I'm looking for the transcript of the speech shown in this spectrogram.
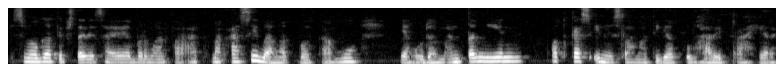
Semoga tips dari saya bermanfaat. Makasih banget buat kamu yang udah mantengin podcast ini selama 30 hari terakhir.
